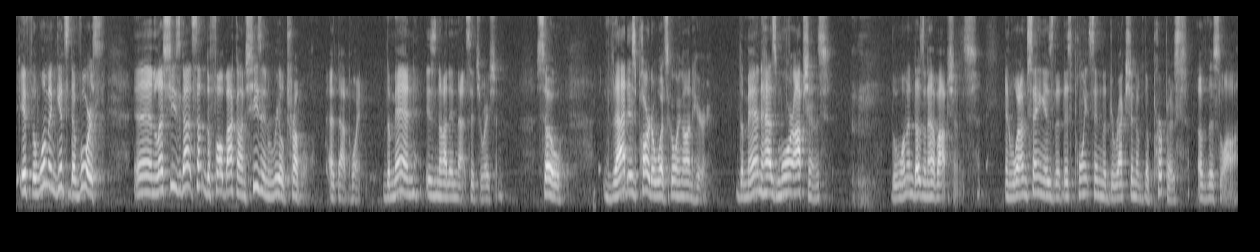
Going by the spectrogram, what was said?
if the woman gets divorced, unless she's got something to fall back on, she's in real trouble at that point. The man is not in that situation. So that is part of what's going on here. The man has more options, the woman doesn't have options. And what I'm saying is that this points in the direction of the purpose of this law.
